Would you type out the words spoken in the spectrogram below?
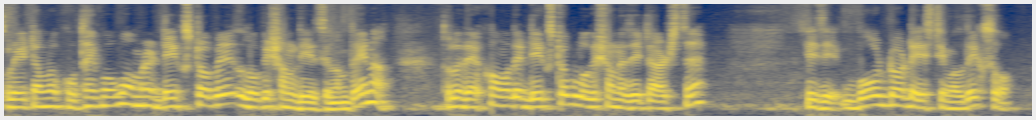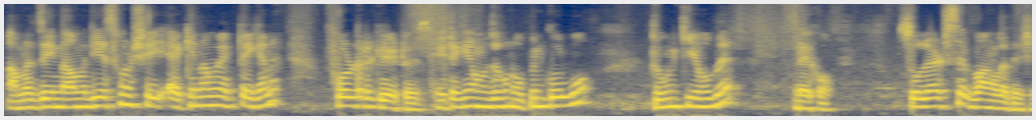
তাহলে এটা আমরা কোথায় পাবো? আমরা ডেস্কটপে লোকেশন দিয়েছিলাম, তাই না? তাহলে দেখো আমাদের ডেস্কটপ লোকেশনে যেটা আসছে, এই যে বোর্ড ডট এইচটিএমএল দেখছ? আমরা যেই নামে দিয়েছিলাম, সেই একই নামে একটা এখানে ফোল্ডার ক্রিয়েট হয়েছে। এটাকে আমরা যখন ওপেন করব, তখন কি হবে? দেখো, চলে আসছে বাংলাদেশ।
